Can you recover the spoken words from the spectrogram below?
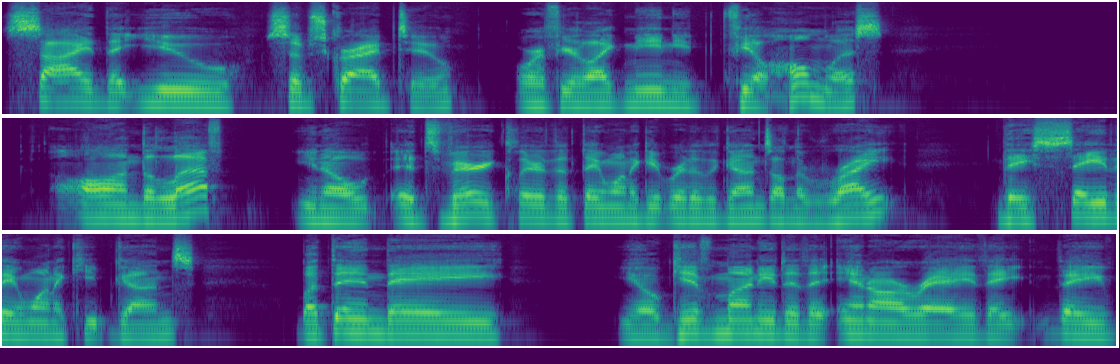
side that you subscribe to, or if you're like me and you feel homeless, on the left, you know, it's very clear that they want to get rid of the guns on the right. they say they want to keep guns, but then they, you know, give money to the NRA. They they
